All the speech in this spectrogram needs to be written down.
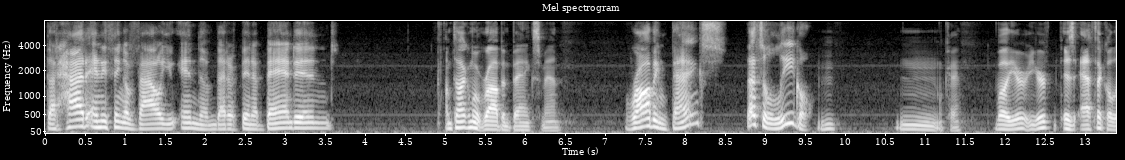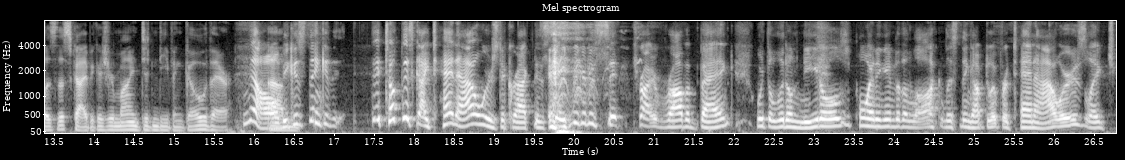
that had anything of value in them that have been abandoned, I'm talking about robbing banks, man. robbing banks, that's illegal. Mm, okay. Well, you're you're as ethical as this guy because your mind didn't even go there. No, Um, because think of it. It took this guy 10 hours to crack this safe. You're going to sit try to rob a bank with the little needles pointing into the lock, listening up to it for 10 hours, like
